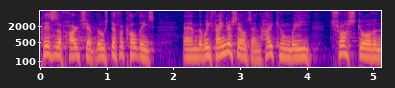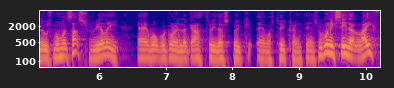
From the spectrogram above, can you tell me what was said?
places of hardship, those difficulties um, that we find ourselves in? How can we trust God in those moments? That's really uh, what we're going to look at through this book um, of 2 Corinthians. We're going to see that life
